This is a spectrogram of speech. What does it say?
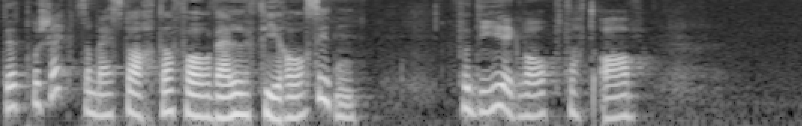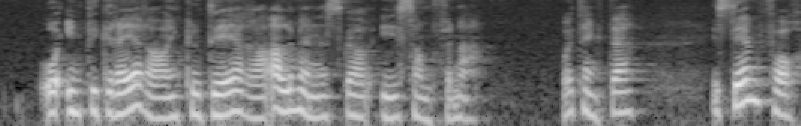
Det er et prosjekt som ble starta for vel fire år siden. Fordi jeg var opptatt av å integrere og inkludere alle mennesker i samfunnet. Og jeg tenkte istedenfor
